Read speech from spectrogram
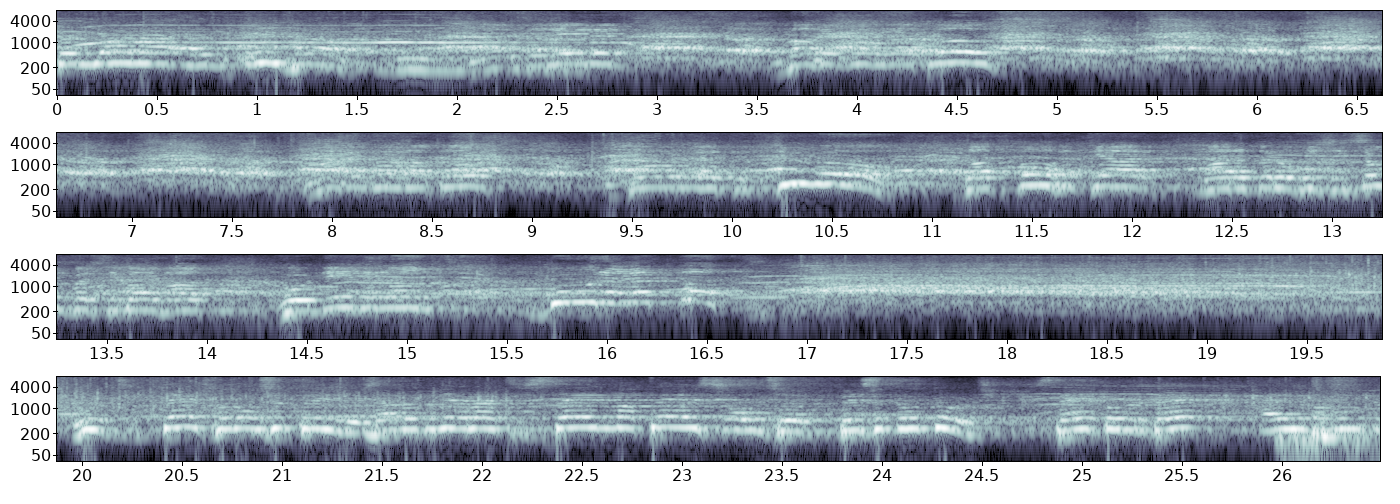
Begeleid door Jana en Eva. Dames en heren, mag ik nog een applaus? Mag ik nog een applaus voor het duo dat volgend jaar naar het Eurovisie Songfestival gaat voor Nederland, Boeren en Pot. Goed, tijd voor onze trainers. En we beginnen met Stijn Matthijs, onze physical coach. Stijn, kom erbij en je mag ook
